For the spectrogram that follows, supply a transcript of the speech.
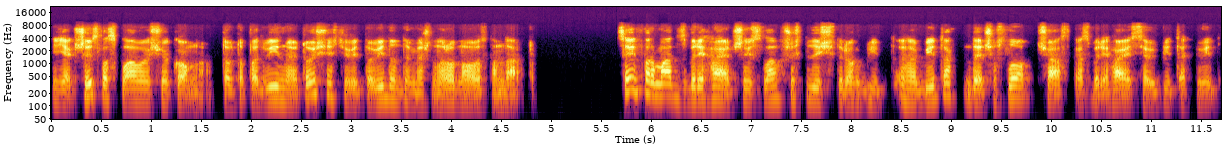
як числа з плаваючою комною, тобто подвійною точністю відповідно до міжнародного стандарту. Цей формат зберігає числа в 64 біт, е, бітах, де число частка зберігається в бітах від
